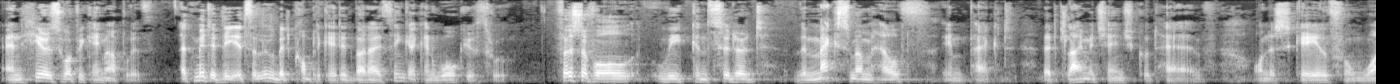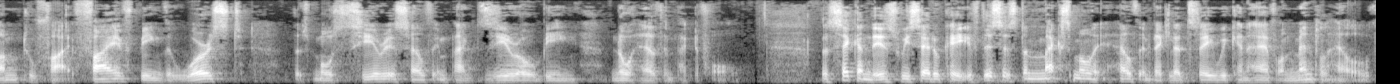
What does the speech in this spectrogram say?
And here's what we came up with. Admittedly, it's a little bit complicated, but I think I can walk you through. First of all, we considered the maximum health impact that climate change could have on a scale from 1 to 5. 5 being the worst, the most serious health impact, 0 being no health impact at all. The second is we said, okay, if this is the maximal health impact, let's say, we can have on mental health,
